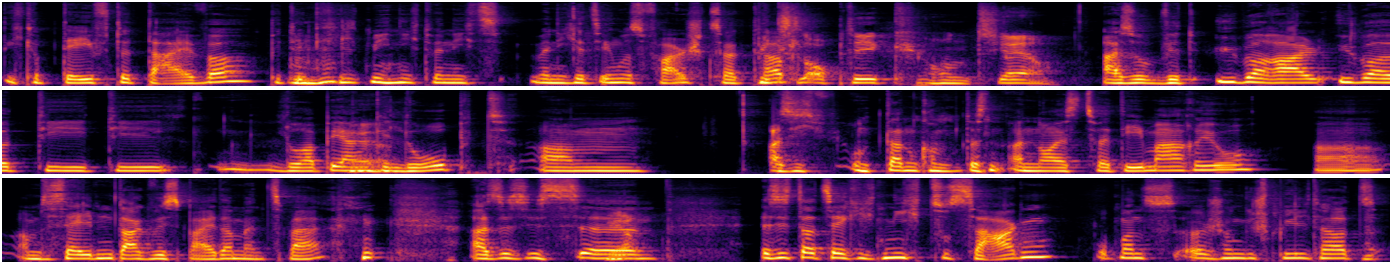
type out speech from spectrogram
ich glaube, Dave the Diver. Bitte killt mich nicht, wenn ich, wenn ich jetzt irgendwas falsch gesagt habe. Pixeloptik und ja, ja. Also wird überall über die, die Lorbeeren Ja, ja. gelobt. Ähm, also ich, und dann kommt das ein neues 2D Mario äh, am selben Tag wie Spider-Man 2. Also es ist, äh, Ja. es ist tatsächlich nicht zu sagen, ob man es äh, schon gespielt hat,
